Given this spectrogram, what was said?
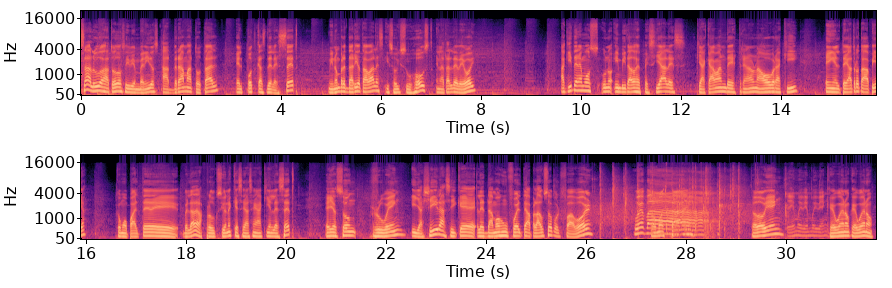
Saludos a todos y bienvenidos a Drama Total, el podcast del ESET. Mi nombre es Darío Tavales y soy su host en la tarde de hoy. Aquí tenemos unos invitados especiales que acaban de estrenar una obra aquí en el Teatro Tapia como parte de, ¿verdad? de las producciones que se hacen aquí en Leset. Ellos son Rubén y Yashira, así que les damos un fuerte aplauso, por favor. ¿Cómo están? ¿Todo bien? Sí, muy bien, muy bien. Qué bueno, qué bueno.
